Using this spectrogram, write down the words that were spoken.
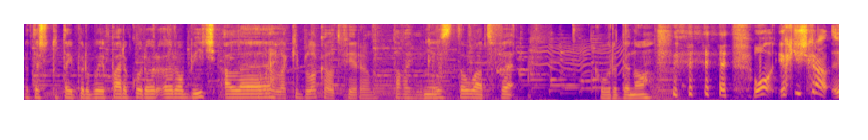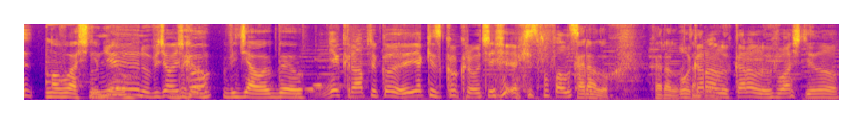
Ja też tutaj próbuję parkour ro- robić, ale Dobra, Lucky Blocka otwieram. Dawaj mi nie go. jest to łatwe. Kurde no. O, jakiś krab! y, No właśnie, No nie, był. no widziałeś był. go? Widziałem, był. Nie krab, tylko y, jak jest cockroach, nie, jak jest po polsku. Karaluch. Karaluch O, tam był. karaluch, karaluch, właśnie, no.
